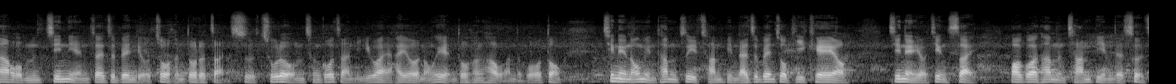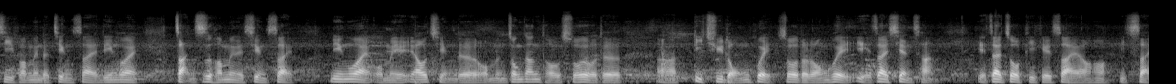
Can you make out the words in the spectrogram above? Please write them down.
那我们今年在这边有做很多的展示，除了我们成果展以外，还有农业很多很好玩的活动。青年农民他们自己产品来这边做 PK 哦，今年有竞赛，包括他们产品的设计方面的竞赛，另外展示方面的竞赛。另外，我们也邀请了我们中彰头所有的啊地区农会，所有的农会也在现场，也在做 PK 赛哦哈比赛。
